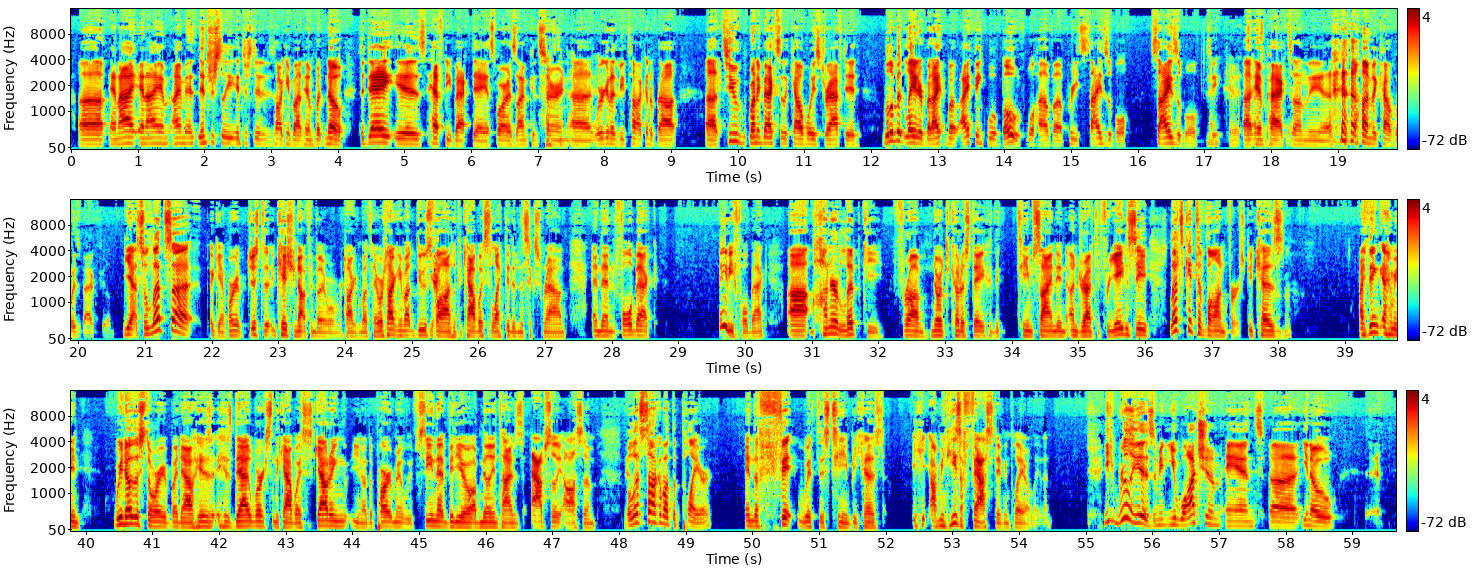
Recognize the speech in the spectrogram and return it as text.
uh, and I and I am I'm interested interested in talking about him. But no, today is Hefty Back Day, as far as I'm concerned. Uh, we're going to be talking about uh, two running backs of the Cowboys drafted a little bit later, but I but I think we'll both will have a pretty sizable sizable see, uh, impact yeah. on the uh, on the Cowboys backfield. Yeah, so let's uh again, we're just in case you're not familiar with what we're talking about today. We're talking about Deuce yeah. Vaughn, who the Cowboys selected in the sixth round, and then fullback, maybe fullback, uh, Hunter Luepke from North Dakota State, who the team signed in undrafted free agency. Let's get to Vaughn first because mm-hmm. I think, I mean, we know the story by now. His his dad works in the Cowboys scouting, you know, department. We've seen that video a million times. It's absolutely awesome. Yeah. But let's talk about the player and the fit with this team because he, I mean, he's a fascinating player, Leland. He really is. I mean, you watch him, and uh, you know,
